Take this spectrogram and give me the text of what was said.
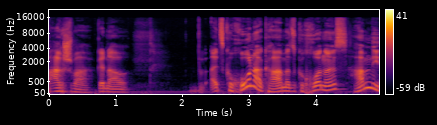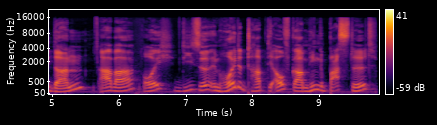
Barsch war, genau. Als Corona kam, also Coronis, haben die dann aber euch diese im Heute-Tab die Aufgaben hingebastelt.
